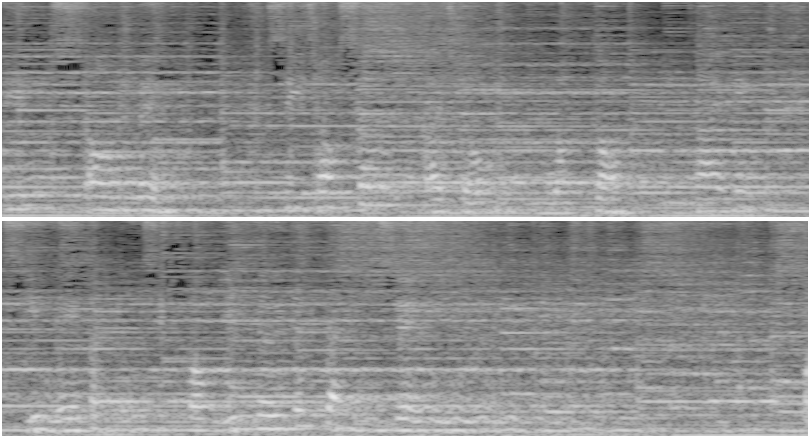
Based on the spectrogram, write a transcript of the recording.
点丧命，是创伤太重或覺念太轻，使你不懂釋放面對的真情。無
